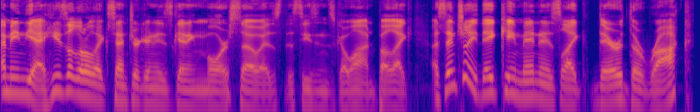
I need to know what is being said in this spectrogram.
I mean, yeah, he's a little eccentric and is getting more so as the seasons go on. But like essentially they came in as like they're the rock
